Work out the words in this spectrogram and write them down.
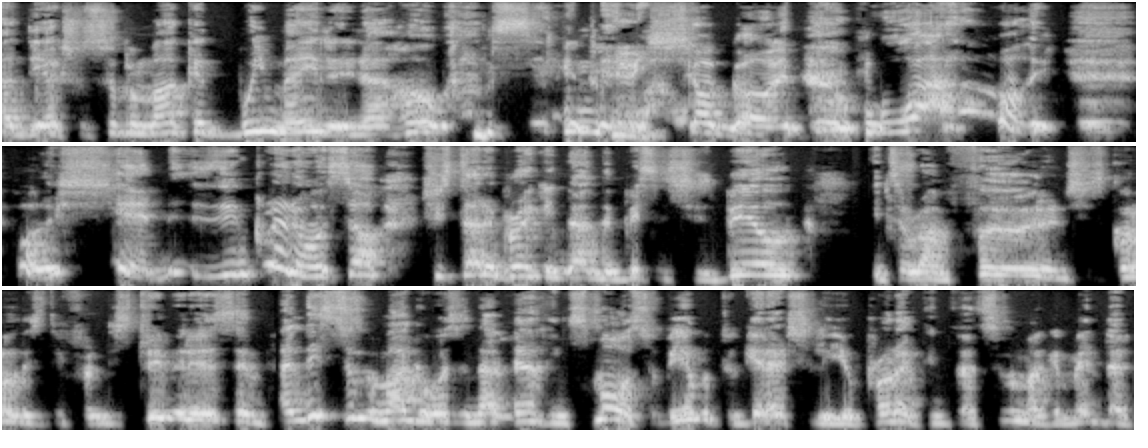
at the actual supermarket. We made it in our home. I'm sitting there in shock going, wow, holy, holy shit, this is incredible. So she started breaking down the business she's built. It's around food and she's got all these different distributors. And, and this supermarket wasn't nothing small. So be able to get actually your product into that supermarket meant that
